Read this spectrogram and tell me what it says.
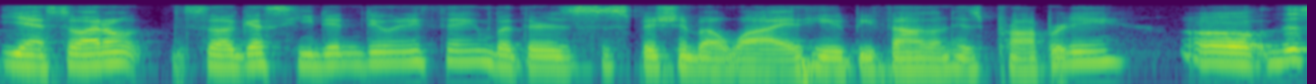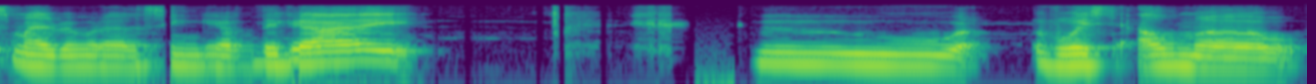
Yeah, so I don't. So I guess he didn't do anything, but there's suspicion about why he would be found on his property. Oh, this might have been what I was thinking of. The guy who voiced Elmo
